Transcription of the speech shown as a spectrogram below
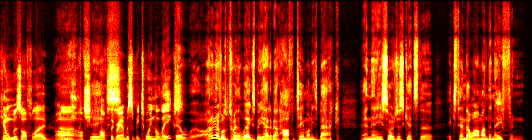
Kelma's offload uh, Oh, off, off the ground was it between the legs? It, I don't know if it was between the legs, but he had about half the team on his back, and then he sort of just gets the extendo arm underneath and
